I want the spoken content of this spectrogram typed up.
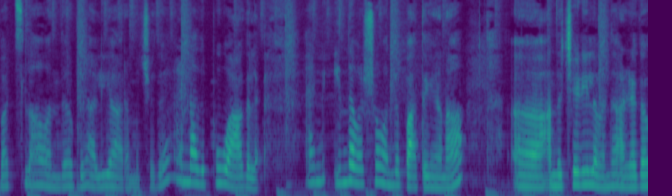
பட்ஸ்லாம் வந்து அப்படியே அழிய ஆரம்பிச்சது. அண்ட் அது பூ ஆகலை. அண்ட் இந்த வருஷம் வந்து பார்த்திங்கன்னா அந்த செடியில் வந்து அழகாக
